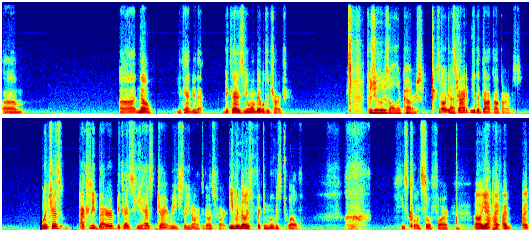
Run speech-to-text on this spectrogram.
Um uh no. You can't do that. Because you won't be able to charge. Because you lose all their powers. So it's got to be the Doc Ock arms, which is actually better because he has giant reach, so you don't have to go as far. Even though his freaking move is twelve, he's going so far. Uh, yeah, I, I I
